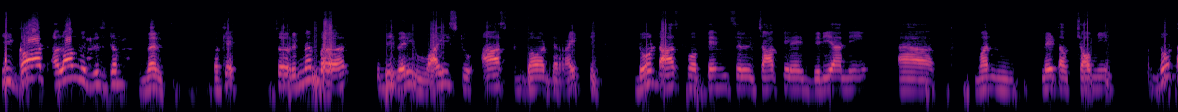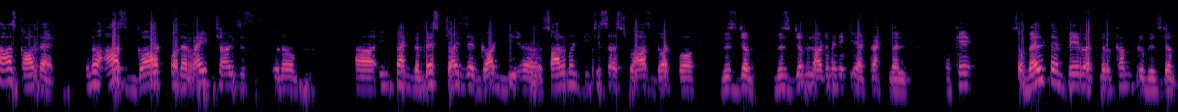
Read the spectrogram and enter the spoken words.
he got along with wisdom wealth. Okay. So remember to be very wise to ask God the right thing. Don't ask for pencil, chocolate, biryani, uh, one plate of chow mein. Don't ask all that. You know, ask God for the right choices. You know, uh, in fact, the best choice that God, uh, Solomon teaches us to ask God for wisdom. Wisdom will automatically attract wealth. Okay, so wealth and favor will come through wisdom.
